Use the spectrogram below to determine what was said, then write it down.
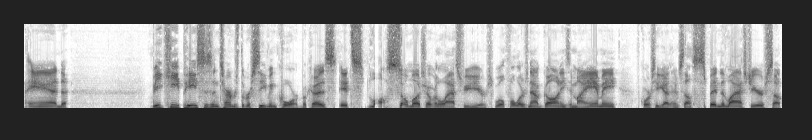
and be key pieces in terms of the receiving corps because it's lost so much over the last few years. Will Fuller's now gone. He's in Miami. Of course, he got himself suspended last year, so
